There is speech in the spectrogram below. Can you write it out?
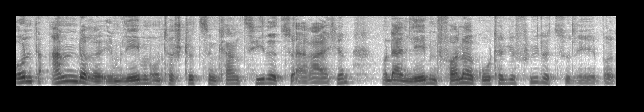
und andere im Leben unterstützen kann, Ziele zu erreichen und ein Leben voller guter Gefühle zu leben.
